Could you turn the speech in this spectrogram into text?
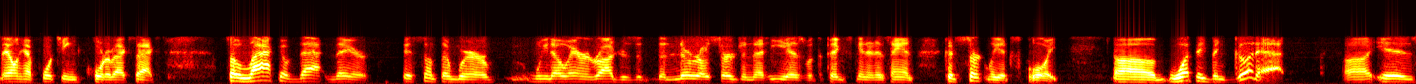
they only have 14 quarterback sacks. So lack of that there is something where we know Aaron Rodgers, the neurosurgeon that he is with the pigskin in his hand, could certainly exploit. Uh, what they've been good at uh, is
